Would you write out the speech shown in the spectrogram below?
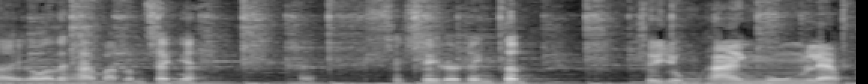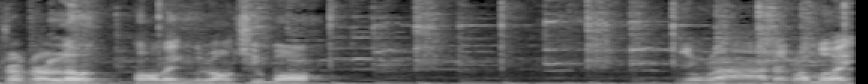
đây các bạn thấy hai mạch âm sắc nha. Sexy là trắng tinh. Sử dụng hai nguồn lẹp rất là lớn to bằng lon sữa bò. Nhưng là rất là mới.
